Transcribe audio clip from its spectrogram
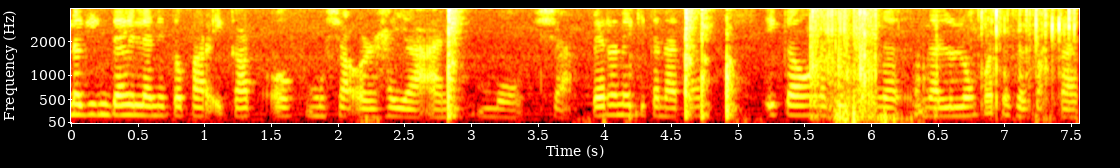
naging dahilan nito para i-cut off mo siya or hayaan mo siya. Pero nakita natin ikaw ang na, nalulungkot at sasaktan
